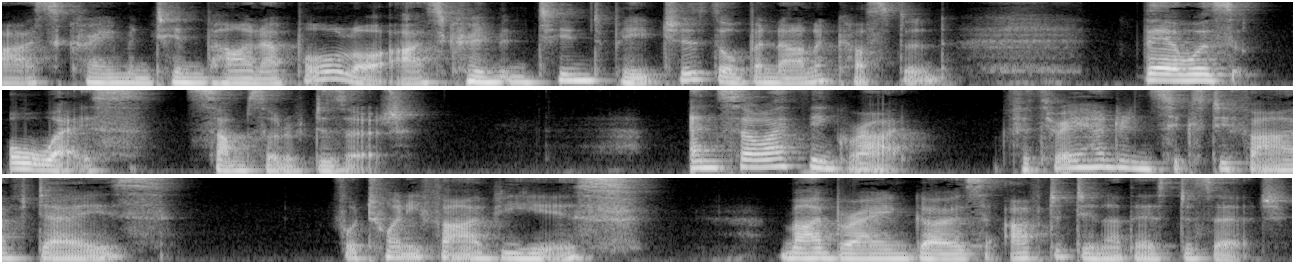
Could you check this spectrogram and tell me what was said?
ice cream and tinned pineapple or ice cream and tinned peaches or banana custard. There was always some sort of dessert. And so I think, right, for 365 days, for 25 years, my brain goes, after dinner, there's dessert.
